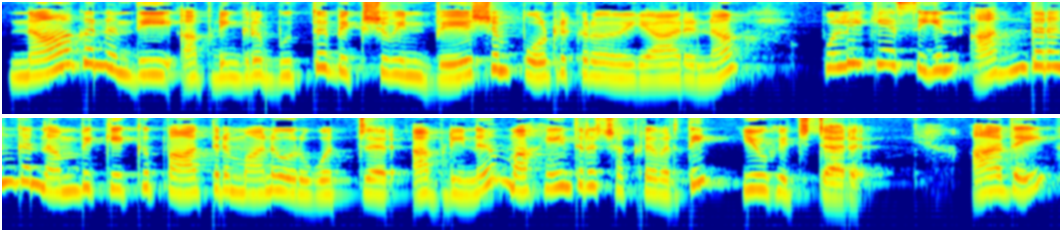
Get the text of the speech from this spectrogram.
நாகநந்தி அப்படிங்கிற புத்த பிக்ஷுவின் வேஷம் போட்டிருக்கிறவர் யாருன்னா புலிகேசியின் அந்தரங்க நம்பிக்கைக்கு பாத்திரமான ஒரு ஒற்றர் அப்படின்னு மகேந்திர சக்கரவர்த்தி யூகிச்சிட்டாரு. அதை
